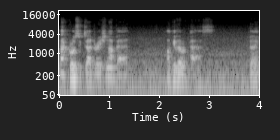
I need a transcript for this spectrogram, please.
not gross exaggeration, not bad. I'll give them a pass. Okay.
